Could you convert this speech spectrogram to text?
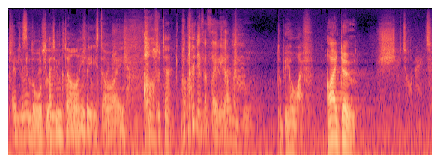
Please, Lord, let him die. Please die. Heart attack. Liver failure. To be your wife. I do. Shit on it.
